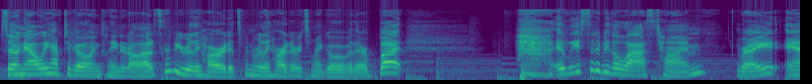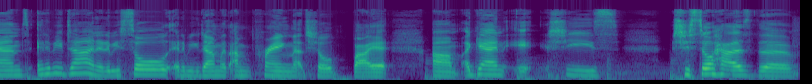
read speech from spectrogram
So now we have to go and clean it all out. It's gonna be really hard. It's been really hard every time i go over there. But at least it'll be the last time right? And it'll be done. It'll be sold. It'll be done with i'm praying that she'll buy it. Um, again it, she's she still has the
